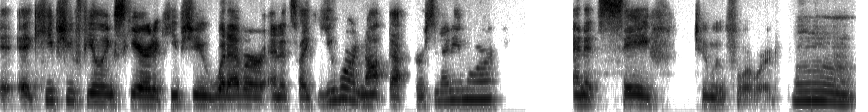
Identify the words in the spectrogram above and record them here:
it, it keeps you feeling scared. It keeps you whatever. And it's like you are not that person anymore. And it's safe to move forward. Mm.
